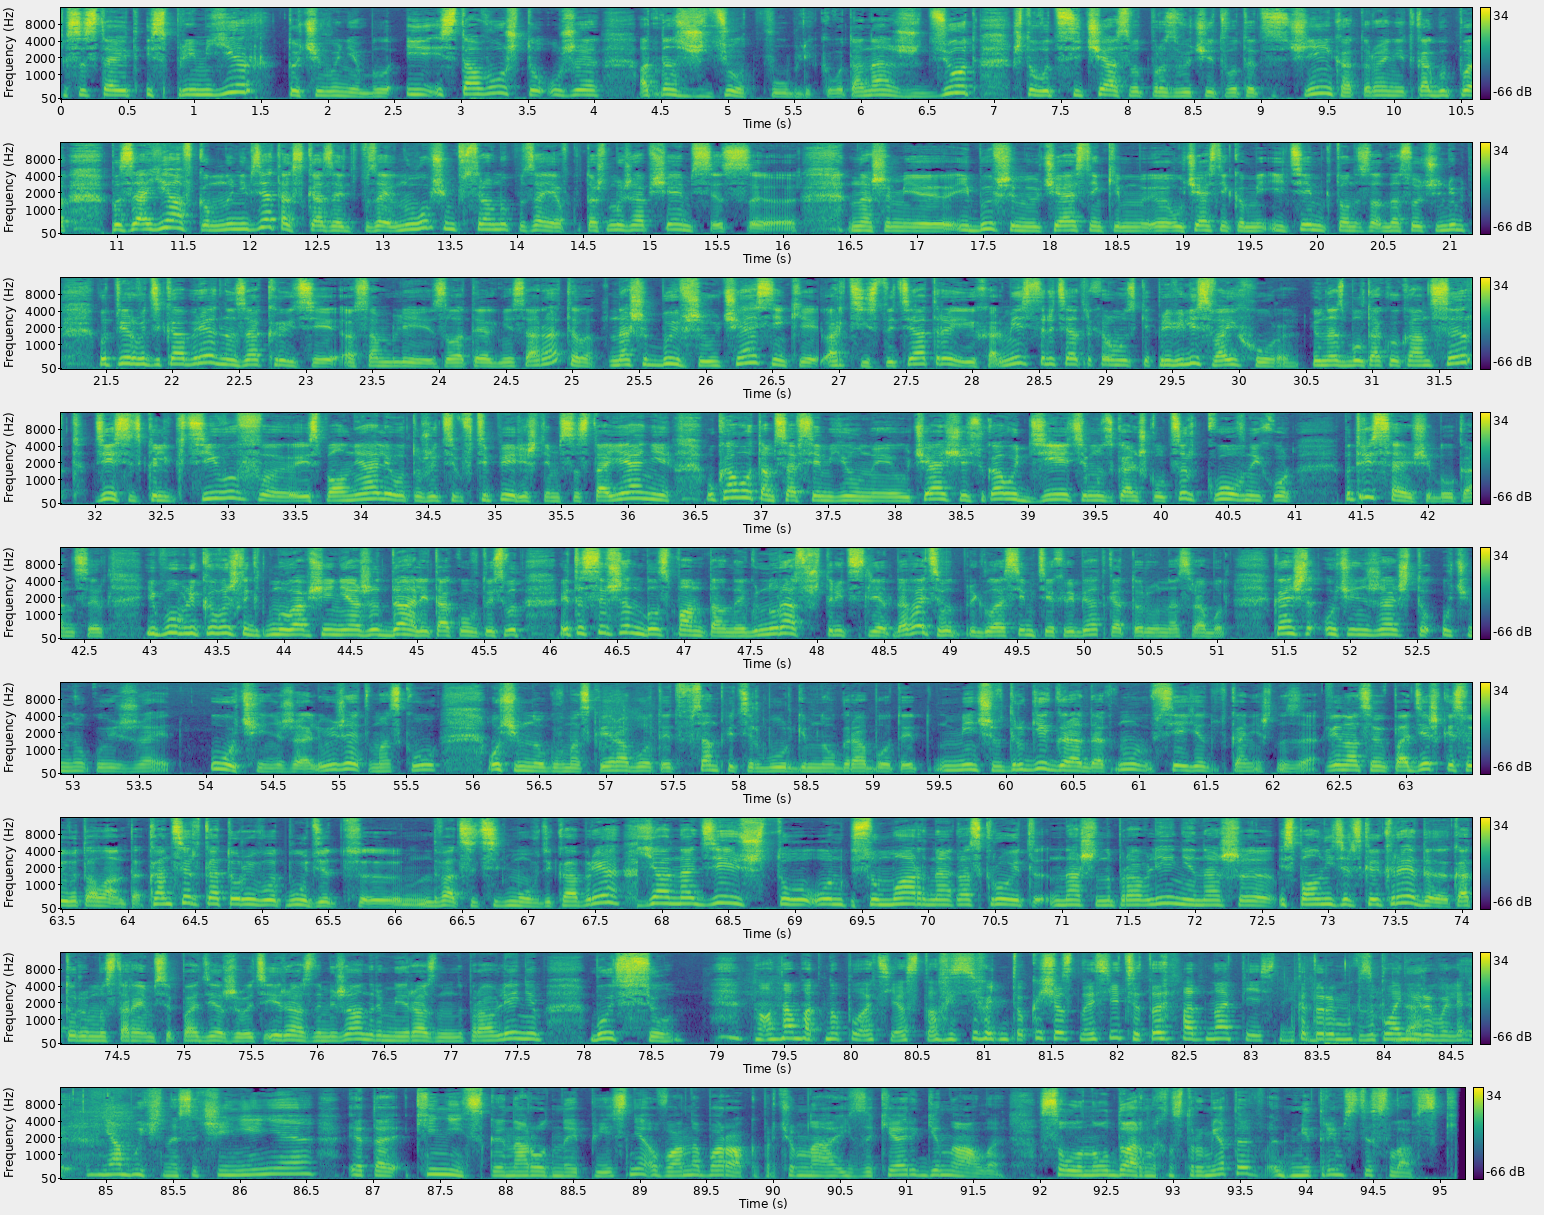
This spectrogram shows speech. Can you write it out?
состоит из премьер, то, чего не было, и из того, что уже от нас ждет публика. Вот она ждет, что вот сейчас вот прозвучит вот это сочинение, которое они как бы по, по заявкам, ну нельзя так сказать по заявкам, ну в общем все равно по заявкам, потому что мы же общаемся с э, нашими и бывшими участниками, э, участниками и теми, кто нас, нас очень любит. Вот 1 декабря на закрытии ассамблеи «Золотые огни Саратова» наши бывшие участники, артисты театра и хормейстеры театра музыки привели свои хоры. И у нас был такой концерт, 10 коллективов э, исполняли вот уже в теперешнем состоянии. У кого там совсем юные учащиеся, у кого дети музыкальной школы, церковный хор. Потрясающий был концерт. И публика вышла, говорит, мы вообще не ожидали такого. То есть вот это совершенно было спонтанно. Я говорю, ну раз уж 30 лет, давайте вот пригласим тех ребят, которые у нас работают. Конечно, очень жаль, что очень много уезжает очень жаль. Уезжает в Москву, очень много в Москве работает, в Санкт-Петербурге много работает, меньше в других городах. Ну, все едут, конечно, за финансовой поддержкой своего таланта. Концерт, который вот будет 27 э, декабря, я надеюсь, что он суммарно раскроет наше направление, наше исполнительское кредо, которое мы стараемся поддерживать и разными жанрами, и разным направлением, будет все. Но нам одно платье осталось сегодня только еще сносить. Это одна песня, которую мы запланировали. Да. Необычное сочинение. Это кенийская народная песня Вана Барака, причем на языке оригинала. Соло на ударных инструментах Дмитрий Мстиславский.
